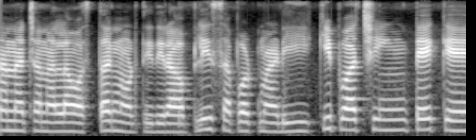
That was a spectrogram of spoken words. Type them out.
ನನ್ನ ಚಾನಲ್ನ ಹೊಸ್ದಾಗಿ ನೋಡ್ತಿದ್ದೀರಾ ಪ್ಲೀಸ್ ಸಪೋರ್ಟ್ ಮಾಡಿ. Keep watching take care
